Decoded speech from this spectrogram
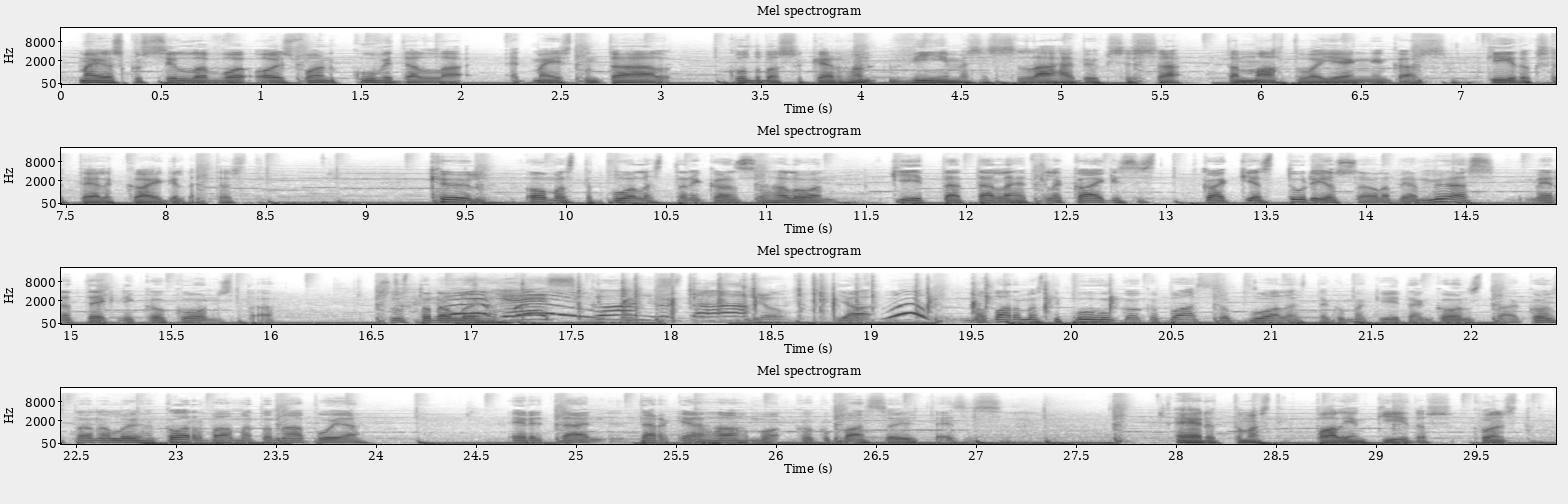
Mä joskus silloin vo, ois voinut kuvitella, että mä istun täällä Kultabassokerhon viimeisessä lähetyksessä tämän mahtavan jengin kanssa. Kiitokset teille kaikille tästä. Kyllä, omasta puolestani kanssa haluan kiittää tällä hetkellä kaikissa, kaikkia studiossa olevia, myös meidän teknikko Konstaa. Susta on ollut ihan... Yes, Konsta! Joo. Ja mä varmasti puhun koko basson puolesta, kun mä kiitän Konstaa. Konsta on ollut ihan korvaamaton apu ja erittäin tärkeä hahmo koko bassoyhteisössä. Ehdottomasti paljon kiitos Konsta.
